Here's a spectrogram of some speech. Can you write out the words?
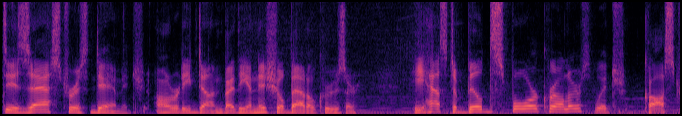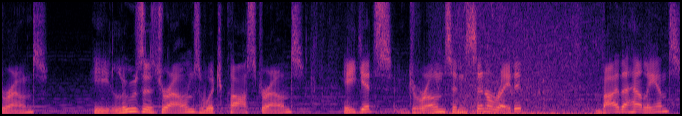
disastrous damage already done by the initial battle cruiser. He has to build spore crawlers, which cost drones. He loses drones, which cost drones. he gets drones incinerated by the Hellions,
